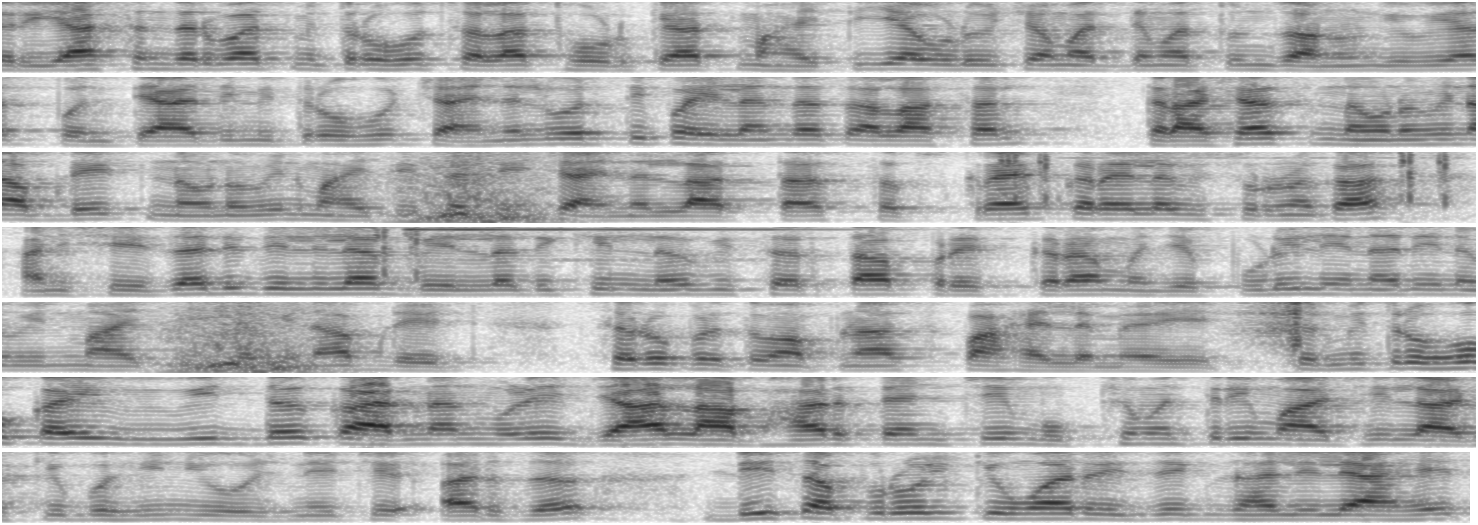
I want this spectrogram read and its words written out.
तर या संदर्भात मित्र हो चला थोडक्यात माहिती या व्हिडिओच्या माध्यमातून जाणून घेऊयात. पण त्याआधी मित्र हो चॅनलवरती पहिल्यांदाच आला असाल तर अशाच नवनवीन अपडेट नवनवीन माहितीसाठी चॅनलला आत्ता सबस्क्राईब करायला विसरू नका आणि शेजारी दिलेल्या बेलला देखील न विसरता प्रेस करा. म्हणजे पुढील येणारी नवीन माहिती नवीन अपडेट सर्वप्रथम आपणास पाहायला मिळेल. तर मित्र हो काही विविध कारणांमुळे ज्या लाभार्थ्यांचे मुख्यमंत्री माझी लाडकी बहीण योजनेचे अर्ज डिसअप्रुव्हल किंवा रिजेक्ट झालेले आहेत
